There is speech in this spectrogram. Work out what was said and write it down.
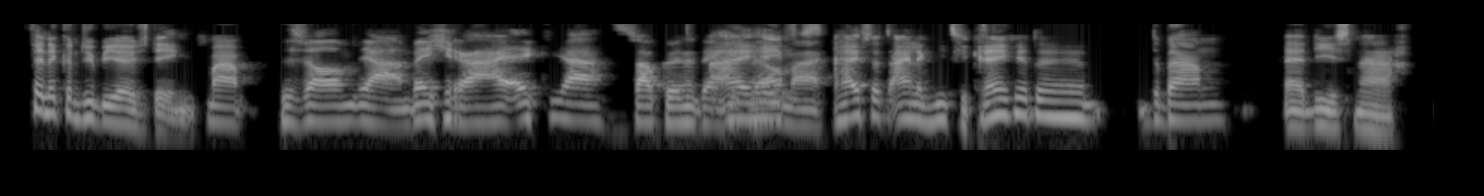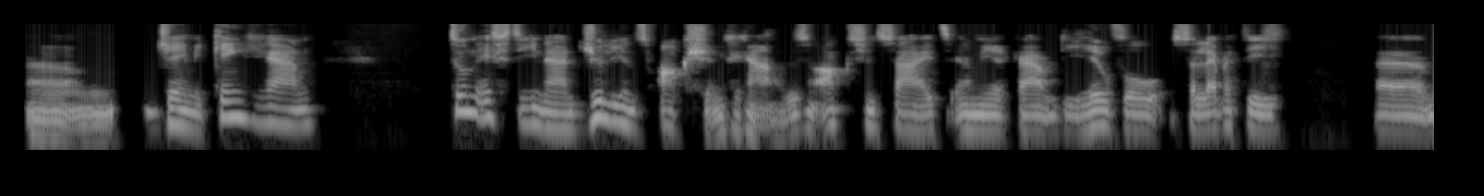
vind ik een dubieus ding. Maar Dus wel ja, een beetje raar. Ik, ja, het zou kunnen, denk hij, ik wel. heeft, Maar hij heeft uiteindelijk niet gekregen, de, de baan. Eh, die is naar ehm, Jamie King gegaan. Toen is hij naar Julian's Auction gegaan. Dat is een auction site in Amerika die heel veel celebrity ehm,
